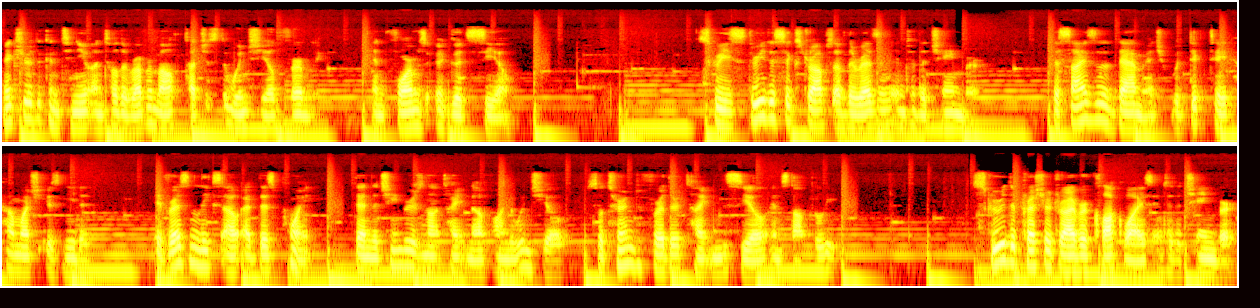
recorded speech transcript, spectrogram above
Make sure to continue until the rubber mouth touches the windshield firmly and forms a good seal. Squeeze 3 to 6 drops of the resin into the chamber. The size of the damage would dictate how much is needed. If resin leaks out at this point, then the chamber is not tight enough on the windshield, so turn to further tighten the seal and stop the leak. Screw the pressure driver clockwise into the chamber.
